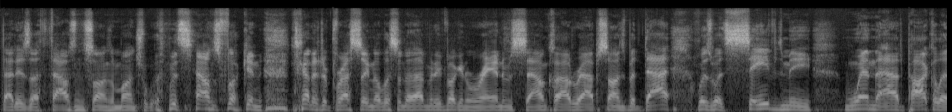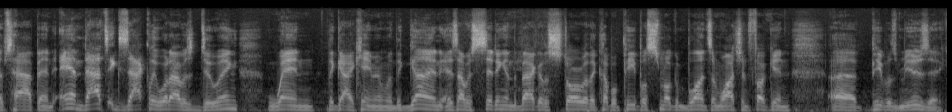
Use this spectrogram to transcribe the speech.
that is a thousand songs a month, which sounds fucking kind of depressing to listen to that many fucking random SoundCloud rap songs. But that was what saved me when the apocalypse happened. And that's exactly what I was doing when the guy came in with the gun is I was sitting in the back of the store with a couple people smoking blunts and watching fucking uh, people's music.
